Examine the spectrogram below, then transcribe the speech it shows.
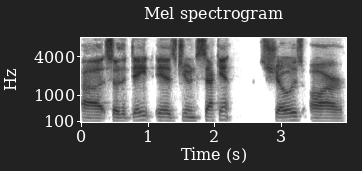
Uh, so the date is June 2nd. Shows are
